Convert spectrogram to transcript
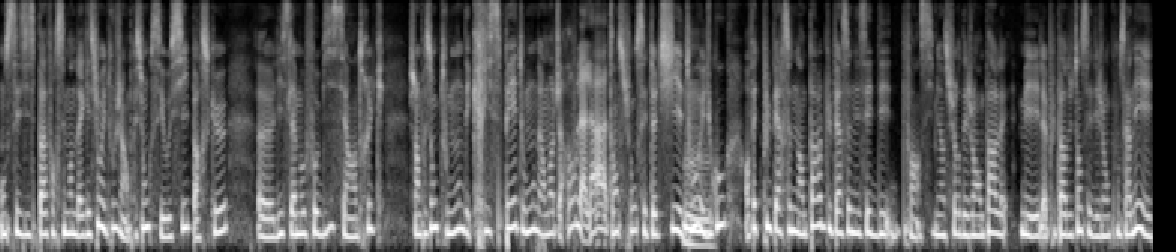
on se saisisse pas forcément de la question et tout, j'ai l'impression que c'est aussi parce que euh, l'islamophobie, c'est un truc j'ai l'impression que tout le monde est crispé, tout le monde est en mode genre oh là là, attention, c'est touchy et tout. Et mm. du coup, en fait, plus personne n'en parle, plus personne essaie de. Enfin, si bien sûr des gens en parlent, mais la plupart du temps, c'est des gens concernés. Et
